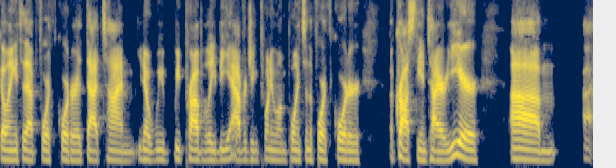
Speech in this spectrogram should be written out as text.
going into that fourth quarter at that time, you know, we we'd probably be averaging 21 points in the fourth quarter across the entire year. Um, I,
